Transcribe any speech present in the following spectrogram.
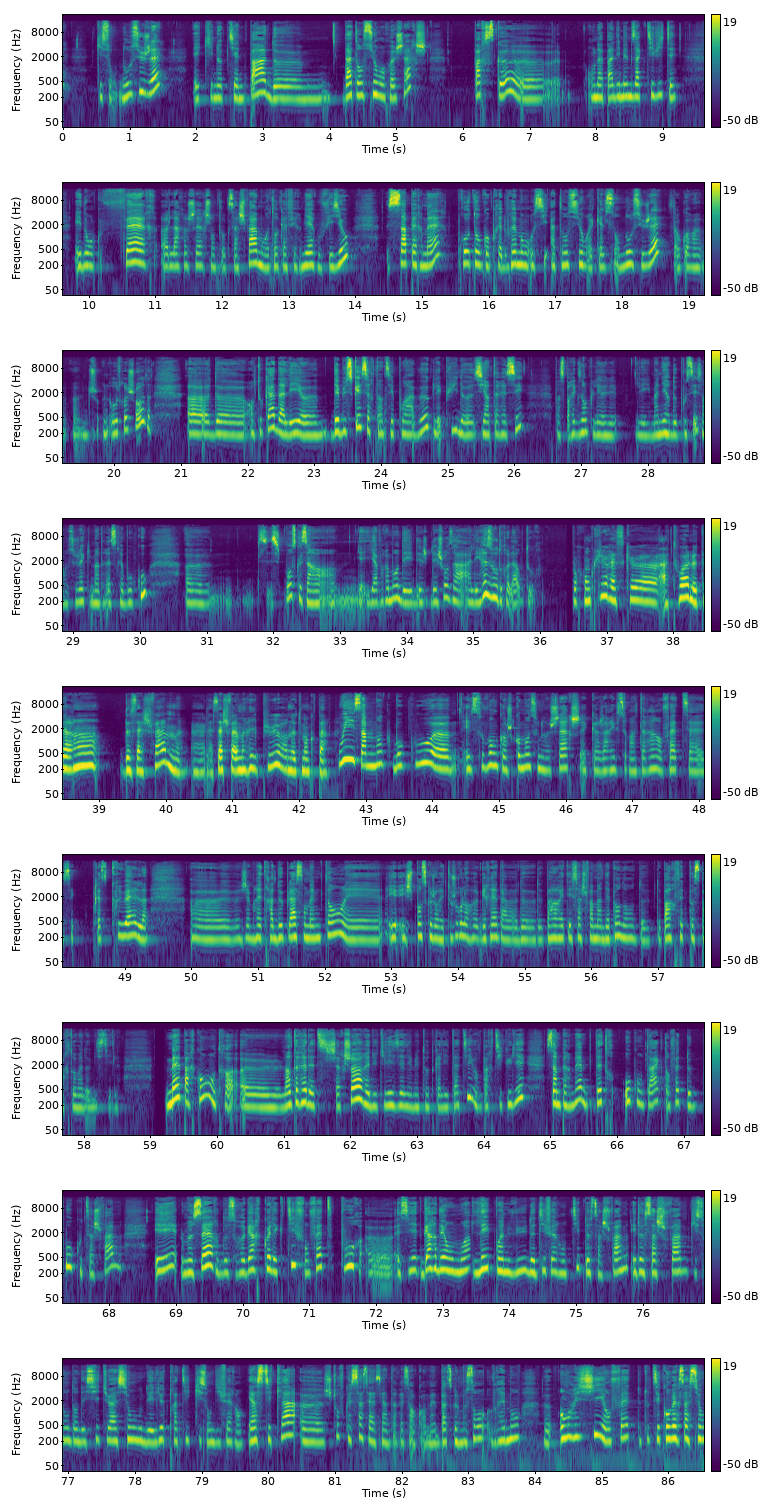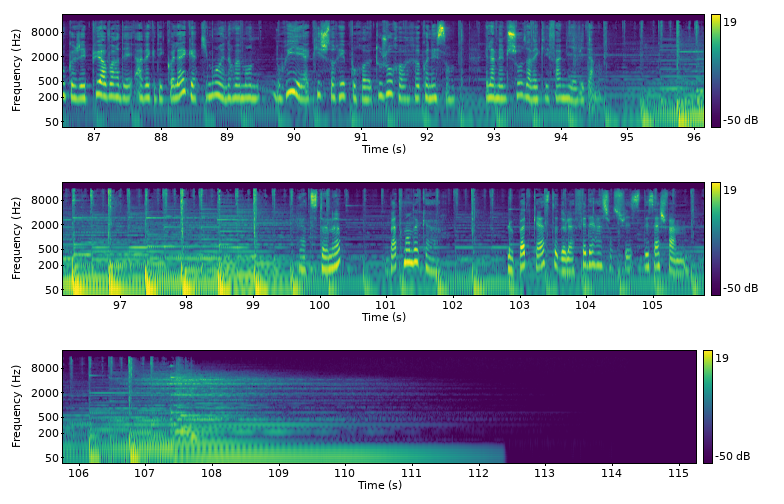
qui sont nos sujets et qui n'obtiennent pas d'attention aux recherches parce que euh, on n'a pas les mêmes activités. Et donc faire de la recherche en tant que sage-femme ou en tant qu'infirmière ou physio, ça permet, pour autant qu'on prête vraiment aussi attention à quels sont nos sujets, c'est encore une autre chose, euh, en tout cas d'aller euh, débusquer certains de ces points aveugles et puis de s'y intéresser. Parce que par exemple, les, manières de pousser, c'est un sujet qui m'intéresserait beaucoup. Euh, je pense que il y, a vraiment des, des, choses à, à, les résoudre là autour. Pour conclure, est-ce que à toi le terrain de sage-femme, euh, la sage-famerie pure ne te manque pas? Oui, ça me manque beaucoup. Euh, et souvent, quand je commence une recherche et que j'arrive sur un terrain, en fait, c'est presque cruel. Euh, J'aimerais être à deux places en même temps et je pense que j'aurais toujours le regret de ne pas avoir été sage-femme indépendante, de ne pas avoir fait de postpartum à domicile. Mais par contre, euh, l'intérêt d'être chercheur et d'utiliser les méthodes qualitatives en particulier, ça me permet d'être au contact en fait de beaucoup de sages-femmes et je me sers de ce regard collectif en fait pour euh, essayer de garder en moi les points de vue de différents types de sages-femmes et de sages-femmes qui sont dans des situations ou des lieux de pratique qui sont différents. Et à ce titre-là, euh, je trouve que ça c'est assez intéressant quand même parce que je me sens vraiment euh, enrichie en fait de toutes ces conversations que j'ai pu avoir avec des collègues qui m'ont énormément nourri et à qui je serai pour toujours reconnaissante. Et la même chose avec les familles évidemment. Battement de cœur, le podcast de la Fédération suisse des sages-femmes.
